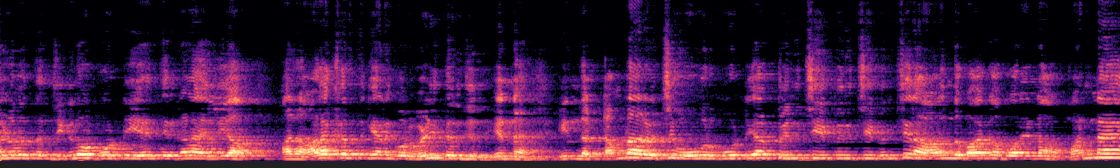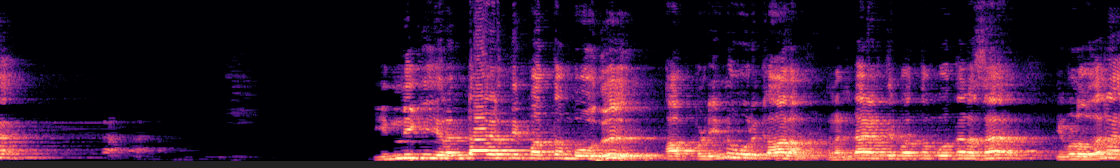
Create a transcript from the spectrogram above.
எழுபத்தஞ்சு கிலோ போட்டு ஏத்திருக்கானா இல்லையா? அதை அளக்கிறதுக்கு எனக்கு ஒரு வழி தெரிஞ்சது. என்ன? இந்த டம்ளர் வச்சு ஒவ்வொரு மூட்டையா பிரிச்சு பிரிச்சு பிரிச்சு நான் அளந்து பார்க்க போறேன்னா பண்ண? இன்னைக்கு ரெண்டாயிரத்தி பத்தொன்பது அப்படின்னு ஒரு காலம். ரெண்டாயிரத்தி பத்தொன்பது தானே சார்? இவ்வளவு தானே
